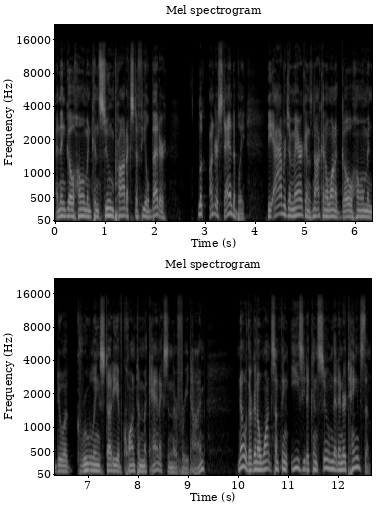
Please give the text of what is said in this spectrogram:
and then go home and consume products to feel better, look, understandably, the average American's not going to want to go home and do a grueling study of quantum mechanics in their free time. No, they're going to want something easy to consume that entertains them.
